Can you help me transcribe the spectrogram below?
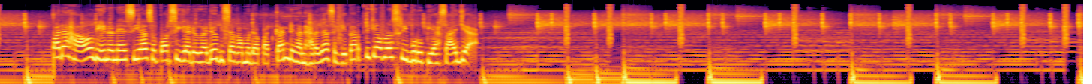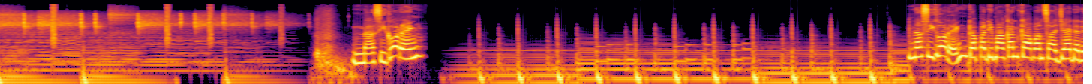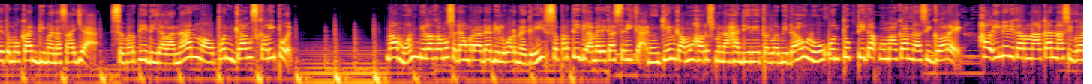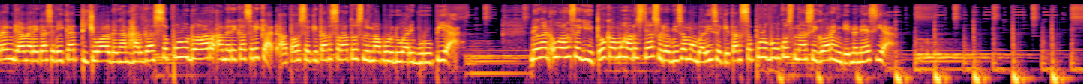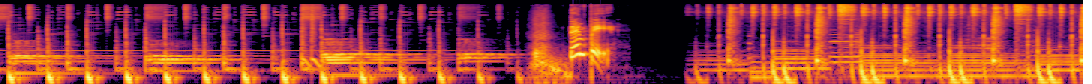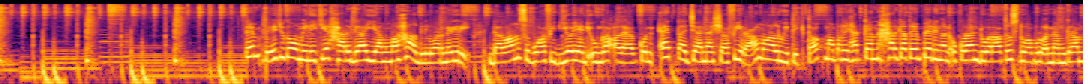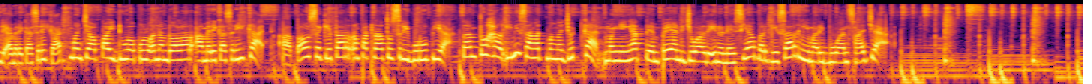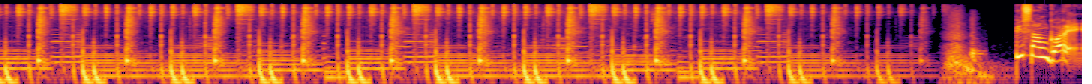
Padahal di Indonesia seporsi gado-gado bisa kamu dapatkan dengan harga sekitar Rp13.000 saja. Nasi goreng Nasi goreng dapat dimakan kapan saja dan ditemukan di mana saja, seperti di jalanan maupun gang sekalipun. Namun, bila kamu sedang berada di luar negeri, seperti di Amerika Serikat, mungkin kamu harus menahan diri terlebih dahulu untuk tidak memakan nasi goreng. Hal ini dikarenakan nasi goreng di Amerika Serikat dijual dengan harga 10 dolar Amerika Serikat atau sekitar 152 ribu rupiah. Dengan uang segitu, kamu harusnya sudah bisa membeli sekitar 10 bungkus nasi goreng di Indonesia. Tempe juga memiliki harga yang mahal di luar negeri. Dalam sebuah video yang diunggah oleh akun @tajana Shafira melalui TikTok memperlihatkan harga tempe dengan ukuran 226 gram di Amerika Serikat mencapai 26 dolar Amerika Serikat atau sekitar 400 ribu rupiah. Tentu hal ini sangat mengejutkan mengingat tempe yang dijual di Indonesia berkisar 5 ribuan saja. Pisang goreng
